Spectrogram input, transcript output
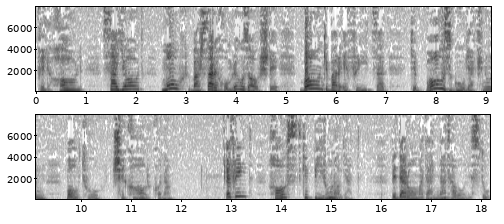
فلحال سیاد مهر بر سر خمره گذاشته بانگ بر افرید زد که باز گوی اکنون با تو چه کار کنم. افرید خواست که بیرون آید. به در آمدن نتوانست و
